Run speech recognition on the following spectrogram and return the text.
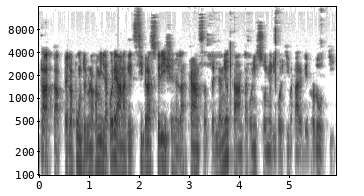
tratta per l'appunto di una famiglia coreana che si trasferisce nell'Arkansas degli anni Ottanta con il sogno di coltivare dei prodotti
